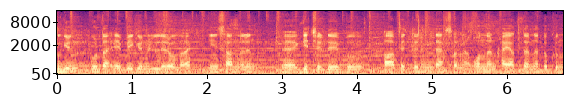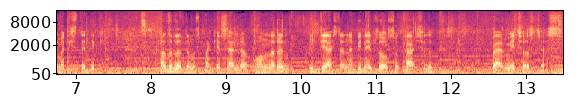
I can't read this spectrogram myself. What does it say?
Bugün burada ebbe gönüllüleri olarak insanların e, geçirdiği bu afet döneminden sonra onların hayatlarına dokunmak istedik. Hazırladığımız paketlerle onların ihtiyaçlarına bir nebze olsun karşılık vermeye çalışacağız.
